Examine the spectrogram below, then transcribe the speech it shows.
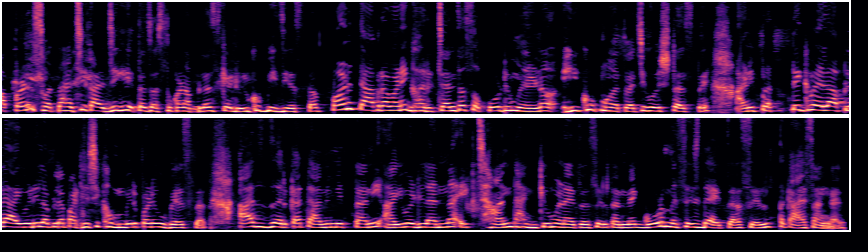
आपण स्वतःची काळजी घेतच असतो कारण आपलं स्केड्यूल खूप बिझी असतं. पण त्याप्रमाणे घरच्यांचा सपोर्ट मिळणं ही खूप महत्त्वाची गोष्ट असते. आणि प्रत्येक वेळेला आपले आईवडील आपल्या पाठीशी खंबीरपणे उभे असतात. आज जर का त्यानिमित्ताने आईवडिलांना एक छान थँक्यू म्हणायचं असेल त्यांना एक गोड मेसेज द्यायचा असेल तर काय सांगाल?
